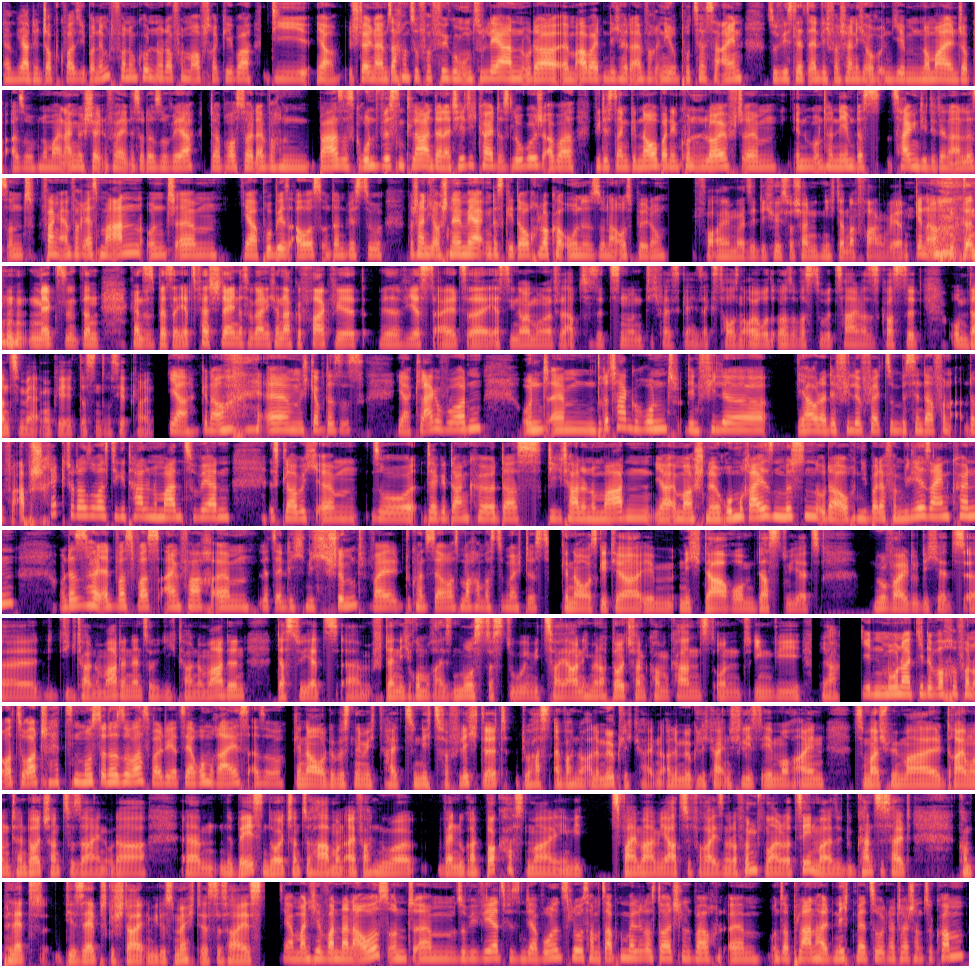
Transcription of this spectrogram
ähm, ja, den Job quasi übernimmt von einem Kunden oder von einem Auftraggeber, die ja stellen einem Sachen zur Verfügung, um zu lernen oder ähm, arbeiten dich halt einfach in ihre Prozesse ein, so wie es letztendlich wahrscheinlich auch in jedem normalen Job, also normalen Angestelltenverhältnis oder so wäre. Da brauchst du halt einfach ein Basisgrundwissen, klar, in deiner Tätigkeit ist logisch, aber wie das dann genau bei den Kunden läuft ähm, in einem Unternehmen, das zeigen die dir dann alles und fang einfach erstmal an und ähm, ja, probier's aus und dann wirst du wahrscheinlich auch schnell merken, das geht auch locker ohne so eine Ausbildung. Vor allem, weil sie dich höchstwahrscheinlich nicht danach fragen werden. Genau. dann merkst du, dann kannst du es besser jetzt feststellen, dass du gar nicht danach gefragt wird, wirst, als äh, erst die neun Monate abzusitzen und ich weiß gar nicht, 6000 Euro oder sowas zu bezahlen, was es kostet, um dann zu merken, okay, das interessiert keinen. Ja, genau. Ähm, ich glaube, das ist ja klar geworden. Und ähm, ein dritter Grund, den viele ja, oder der viele vielleicht so ein bisschen davon, davon abschreckt oder sowas, digitale Nomaden zu werden, ist, glaube ich, ähm, so der Gedanke, dass digitale Nomaden ja immer schnell rumreisen müssen oder auch nie bei der Familie sein können. Und das ist halt etwas, was einfach ähm, letztendlich nicht stimmt, weil du kannst daraus machen, was du möchtest. Genau, es geht ja eben nicht darum, dass du jetzt nur weil du dich jetzt äh, digital Nomade nennst oder digital Nomadin, dass du jetzt ähm, ständig rumreisen musst, dass du irgendwie zwei Jahre nicht mehr nach Deutschland kommen kannst und irgendwie, ja. Jeden Monat, jede Woche von Ort zu Ort hetzen musst oder sowas, weil du jetzt ja rumreist, also. Genau, du bist nämlich halt zu nichts verpflichtet. Du hast einfach nur alle Möglichkeiten. Alle Möglichkeiten schließt eben auch ein, zum Beispiel mal drei Monate in Deutschland zu sein oder ähm, eine Base in Deutschland zu haben und einfach nur, wenn du gerade Bock hast, mal irgendwie zweimal im Jahr zu verreisen oder fünfmal oder zehnmal. Also du kannst es halt komplett dir selbst gestalten, wie du es möchtest. Das heißt. Ja, manche wandern aus und ähm, so wie wir jetzt, wir sind ja wohnungslos, haben uns abgemeldet aus Deutschland, war auch ähm, unser Plan halt nicht mehr zurück nach Deutschland zu kommen.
